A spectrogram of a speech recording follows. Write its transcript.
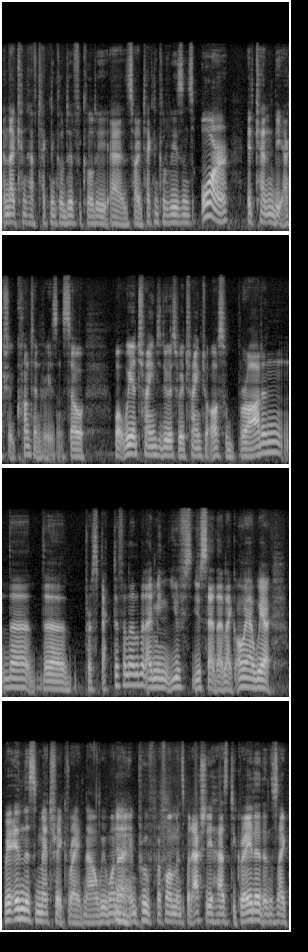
and that can have technical difficulty, uh, sorry, technical reasons, or it can be actually content reasons. So what we are trying to do is we're trying to also broaden the the perspective a little bit. I mean, you you said that like, oh yeah, we're we're in this metric right now. We want to Yeah. improve performance, but actually it has degraded, and it's like.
